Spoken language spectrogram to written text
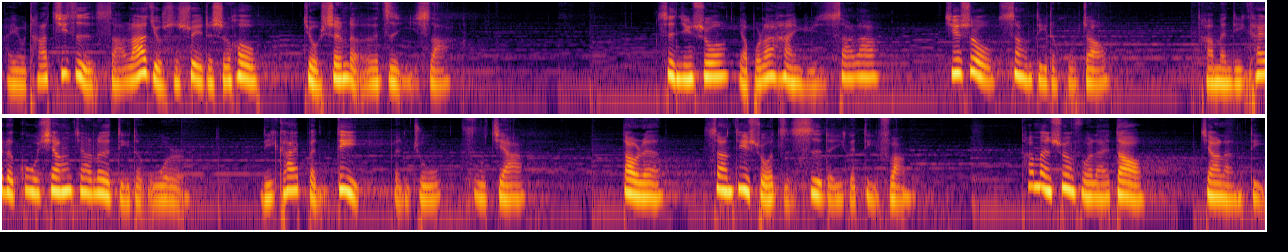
还有他妻子撒拉九十岁的时候，就生了儿子以撒。圣经说，亚伯拉罕与撒拉接受上帝的呼召，他们离开了故乡迦勒底的乌尔，离开本地本族父家，到了。上帝所指示的一个地方，他们顺服来到迦南地。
